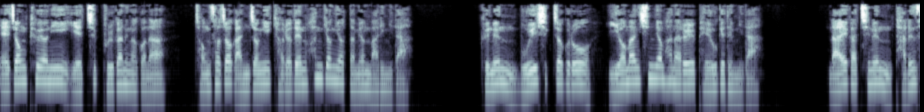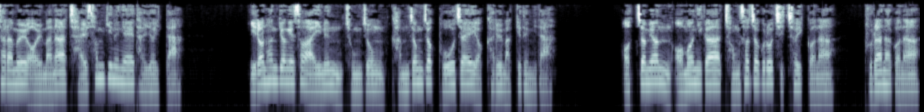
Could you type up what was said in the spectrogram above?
애정 표현이 예측 불가능하거나 정서적 안정이 결여된 환경이었다면 말입니다. 그는 무의식적으로 위험한 신념 하나를 배우게 됩니다. 나의 가치는 다른 사람을 얼마나 잘 섬기느냐에 달려 있다. 이런 환경에서 아이는 종종 감정적 보호자의 역할을 맡게 됩니다. 어쩌면 어머니가 정서적으로 지쳐 있거나 불안하거나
